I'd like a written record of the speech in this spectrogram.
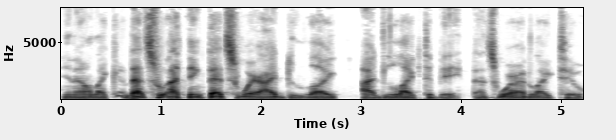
You know, like that's I think that's where I'd like I'd like to be. That's where I'd like to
